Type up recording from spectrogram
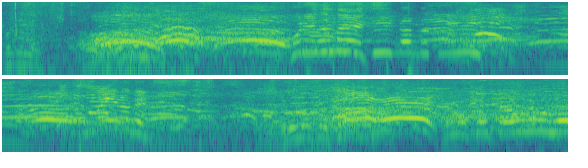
Put it in. Put it in the mix. Number three. Uno contra All right. uno. Contra uno.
